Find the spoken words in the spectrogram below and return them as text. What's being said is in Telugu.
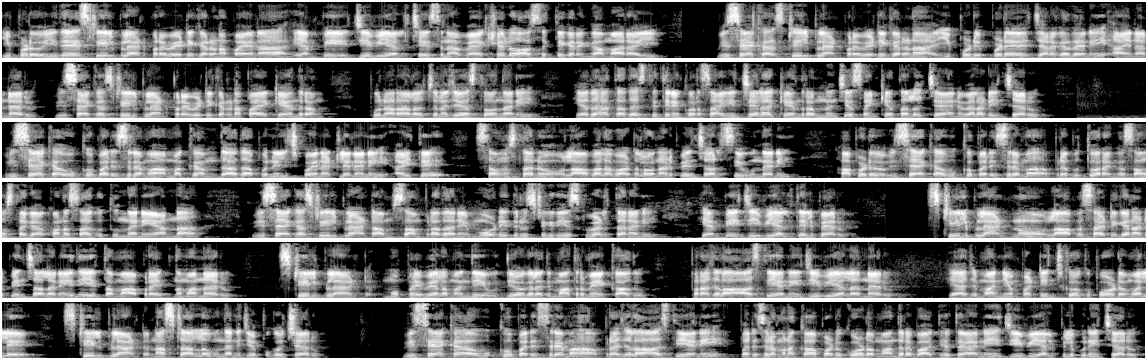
ఇప్పుడు ఇదే స్టీల్ ప్లాంట్ ప్రైవేటీకరణ పైన ఎంపీ జీవీఎల్ చేసిన వ్యాఖ్యలు ఆసక్తికరంగా మారాయి. విశాఖ స్టీల్ ప్లాంట్ ప్రైవేటీకరణ ఇప్పుడిప్పుడే జరగదని ఆయన అన్నారు. విశాఖ స్టీల్ ప్లాంట్ ప్రైవేటీకరణపై కేంద్రం పునరాలోచన చేస్తోందని యథాతథ స్థితిని కొనసాగించేలా కేంద్రం నుంచి సంకేతాలు వచ్చాయని వెల్లడించారు. విశాఖ ఉక్కు పరిశ్రమ అమ్మకం దాదాపు నిలిచిపోయినట్లేనని అయితే సంస్థను లాభాల బాటలో నడిపించాల్సి ఉందని అప్పుడు విశాఖ ఉక్కు పరిశ్రమ ప్రభుత్వ రంగ సంస్థగా కొనసాగుతుందని అన్న విశాఖ స్టీల్ ప్లాంట్ అంశం ప్రధాని మోడీ దృష్టికి తీసుకువెళ్తానని ఎంపీ జీవీఎల్ తెలిపారు. స్టీల్ ప్లాంట్ను లాభసాటిగా నడిపించాలనేది తమ ప్రయత్నం అన్నారు. స్టీల్ ప్లాంట్ ముప్పై వేల మంది ఉద్యోగులది మాత్రమే కాదు ప్రజల ఆస్తి అని జీవీఎల్ అన్నారు. యాజమాన్యం పట్టించుకోకపోవడం వల్లే స్టీల్ ప్లాంట్ నష్టాల్లో ఉందని చెప్పుకొచ్చారు. విశాఖ ఉక్కు పరిశ్రమ ప్రజల ఆస్తి అని పరిశ్రమను కాపాడుకోవడం అందరి బాధ్యత అని జీవీఎల్ పిలుపునిచ్చారు.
